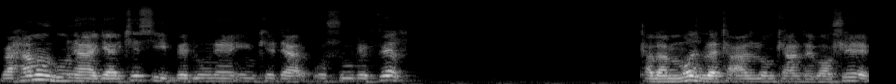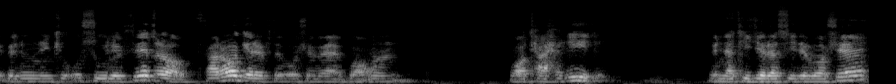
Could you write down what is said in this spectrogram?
و همان گونه اگر کسی بدون اینکه در اصول فقه تلمز و تعلم کرده باشه بدون اینکه اصول فقه را فرا گرفته باشه و با آن با تحقیق به نتیجه رسیده باشه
